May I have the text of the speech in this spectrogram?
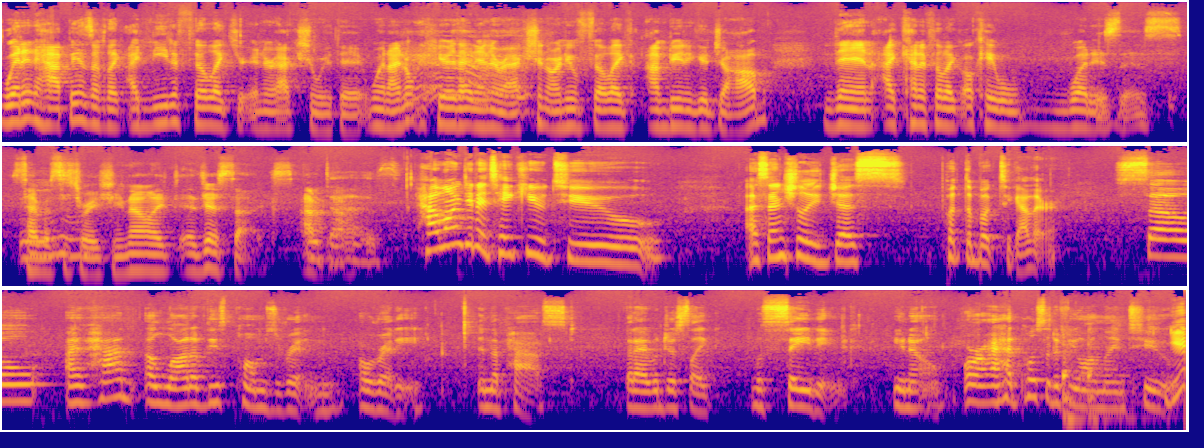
when it happens. I'm like I need to feel like your interaction with it. When I don't hear that interaction or I don't feel like I'm doing a good job, then I kind of feel like okay, well, what is this type of situation? You know, like it just sucks. I Mm-hmm. it don't know. does. how long did it take you to essentially just put the book together? So I've had a lot of these poems written already in the past that I would just like was saving, you know, or I had posted a few online too. Yeah,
